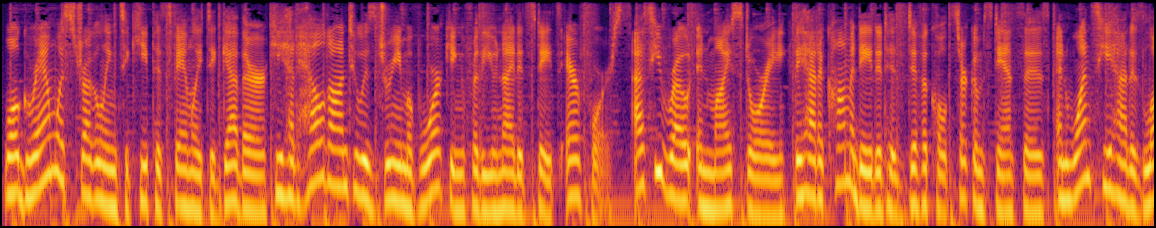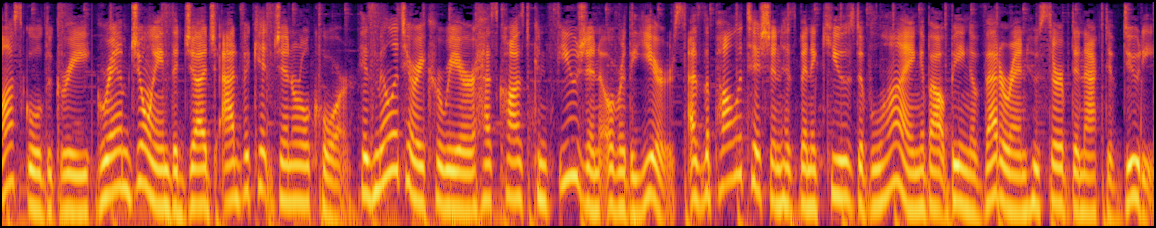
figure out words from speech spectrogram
While Graham was struggling to keep his family together, he had held on to his dream of working for the United States Air Force. As he wrote in My Story, they had accommodated his difficult circumstances, and once he had his law school degree, Graham joined the Judge Advocate General Corps. His military career has caused confusion over the years, as the politician has been accused of lying about being a veteran who served in active duty,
